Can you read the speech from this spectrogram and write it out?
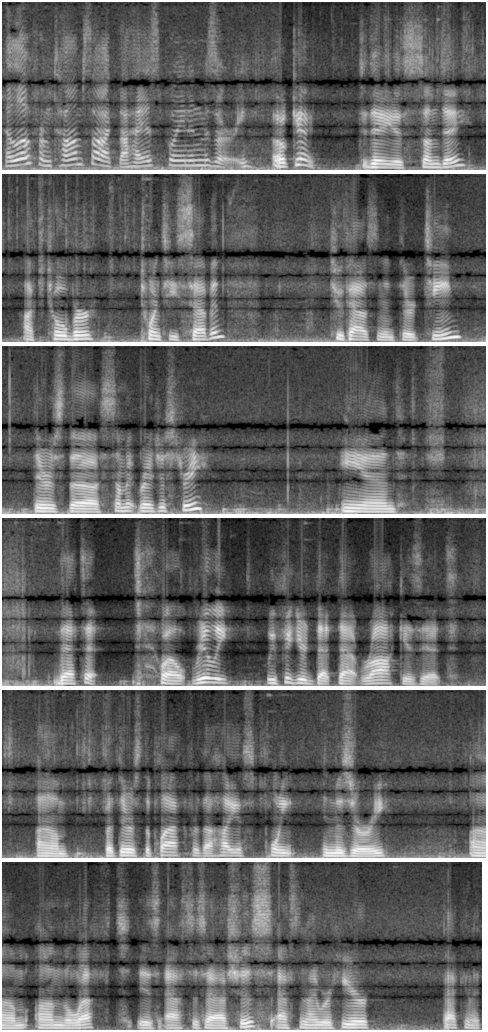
Hello from Taum Sauk, the highest point in Missouri. Okay, today is Sunday, October 27th, 2013. There's the summit registry, and that's it. well, really, we figured that that rock is it, um, but there's the plaque for the highest point in Missouri. Um, on the left is Asta's Ashes. Asta and I were here back in the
